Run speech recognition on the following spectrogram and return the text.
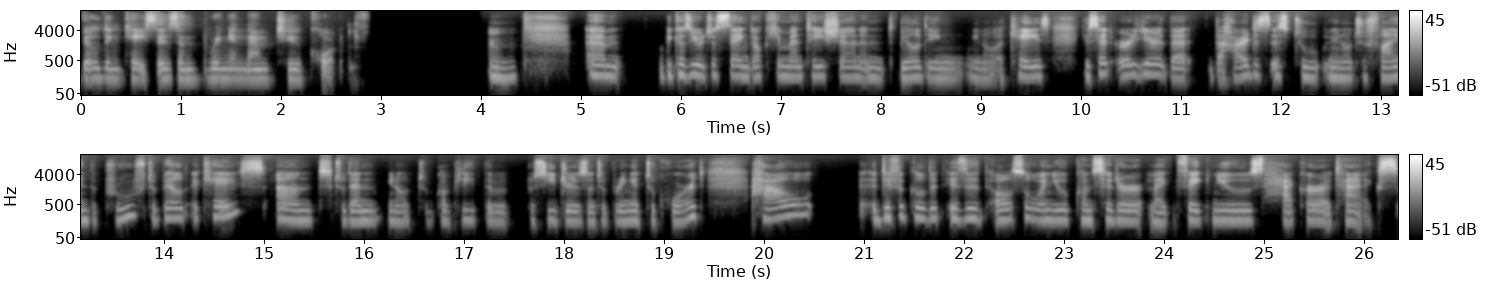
building cases and bringing them to court. Mm. Um, because you were just saying documentation and building you know a case you said earlier that the hardest is to you know to find the proof to build a case and to then you know to complete the procedures and to bring it to court how difficult is it also when you consider like fake news, hacker attacks?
